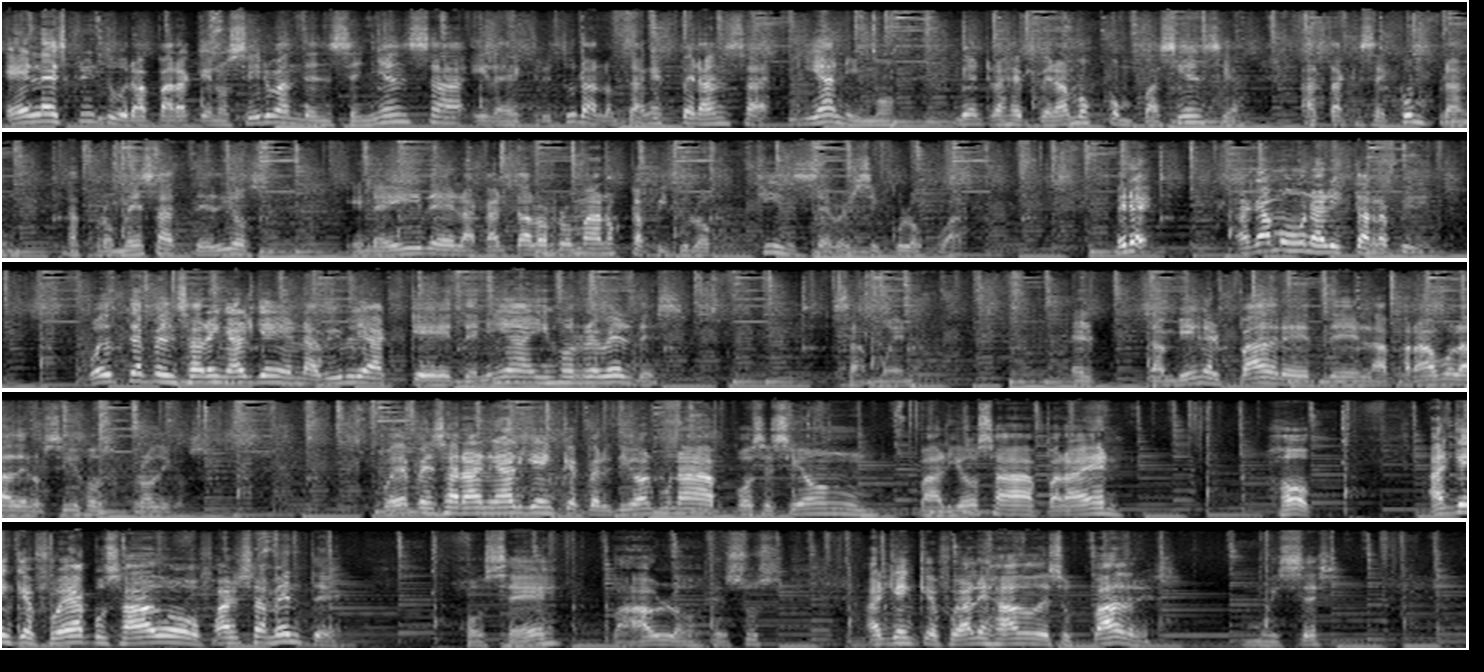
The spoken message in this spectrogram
en la escritura para que nos sirvan de enseñanza y las escrituras nos dan esperanza y ánimo mientras esperamos con paciencia hasta que se cumplan las promesas de Dios. Y leí de la carta a los romanos capítulo 15, versículo 4. Mire, hagamos una lista rapidito. ¿Puede usted pensar en alguien en la Biblia que tenía hijos rebeldes? Samuel. también el padre de la parábola de los hijos pródigos. ¿Puede pensar en alguien que perdió alguna posesión valiosa para él? Job. Alguien que fue acusado falsamente. José, Pablo, Jesús. Alguien que fue alejado de sus padres, Moisés,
